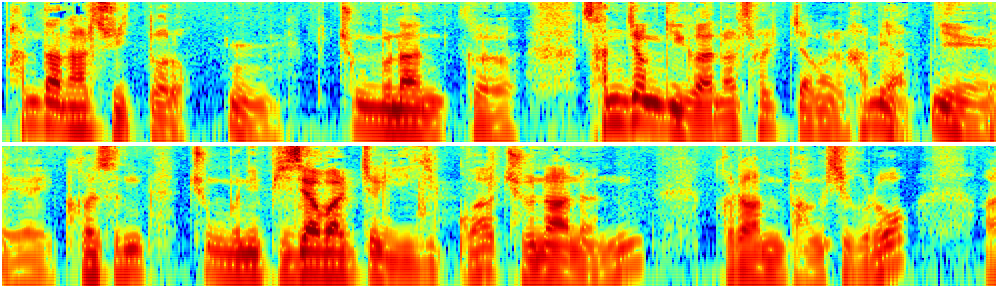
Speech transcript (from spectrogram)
판단할 수 있도록 음. 충분한 그 산정 기간을 설정을 하면 예. 예, 그것은 충분히 비자발적 이직과 준하는 그런 방식으로 어,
